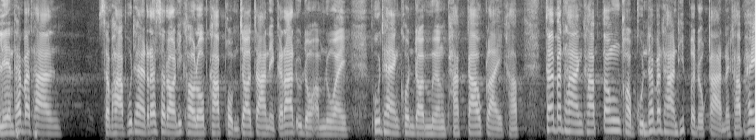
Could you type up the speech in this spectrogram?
เรียนท่านประธานสภาผู้แทนราษฎรที่เคารพครับ ผมจอจานเอกราชอุดมอำนวย ผู้แทนคนดอนเมืองพักก้าวไกลครับท่านประธานครับต้องขอบคุณท่านประธานที่เปิดโอกาสนะครับ ให้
